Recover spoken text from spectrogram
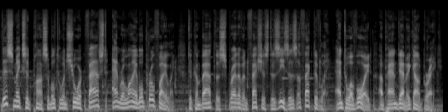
This makes it possible to ensure fast and reliable profiling to combat the spread of infectious diseases effectively and to avoid a pandemic outbreak.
